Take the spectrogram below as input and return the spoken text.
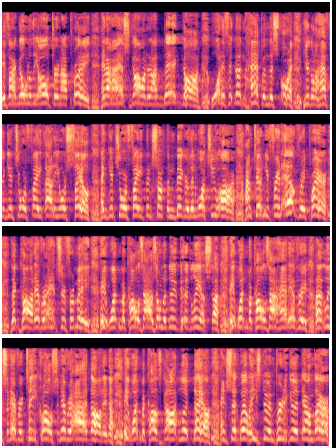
If I go to the altar and I pray and I ask God and I beg God, what if it doesn't happen this morning? You're going to have to get your faith out of yourself and get your faith in something bigger than what you are. I'm telling you, friend, every prayer that God God ever answered for me. It wasn't because I was on a do good list. Uh, it wasn't because I had every, uh, listen, every T crossed and every I dotted. Uh, it wasn't because God looked down and said, well, he's doing pretty good down there,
